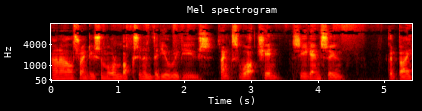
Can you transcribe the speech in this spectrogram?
and I'll try and do some more unboxing and video reviews. Thanks for watching. See you again soon. Goodbye.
